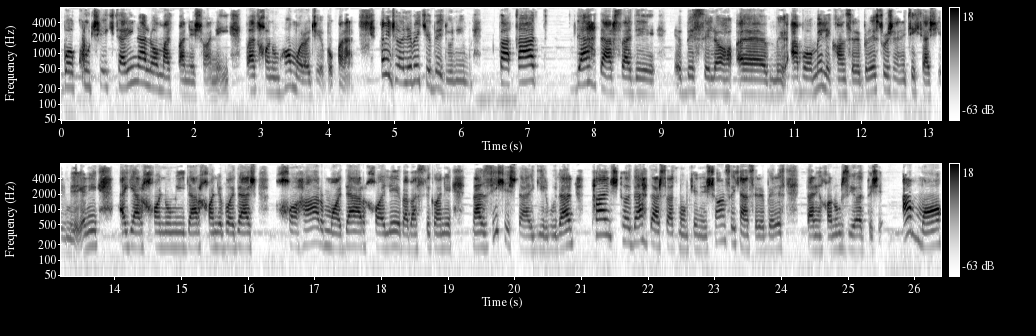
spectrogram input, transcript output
با کوچکترین علامت و نشانه ای باید خانم ها مراجعه بکنن. همین جالبه که بدونیم فقط ده درصد به صلاح عوامل کانسر برست رو ژنتیک تشکیل میده. یعنی اگر خانومی در خانوادهش خواهر مادر خاله و بستگان نزدیکش درگیر بودن پنج تا ده درصد ممکنه شانس کنسر برست در این خانم زیاد بشه. اما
